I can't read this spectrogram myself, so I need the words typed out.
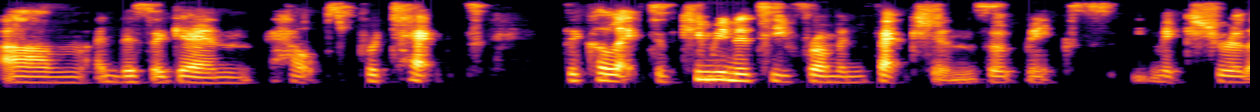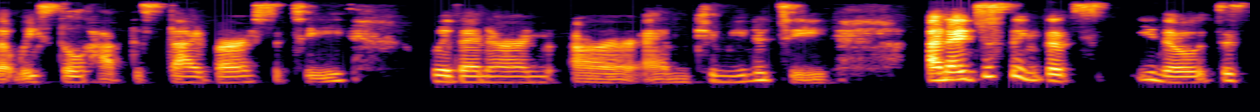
Um, and this again helps protect the collective community from infection. So it makes makes sure that we still have this diversity within our our um, community. And I just think that's you know just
